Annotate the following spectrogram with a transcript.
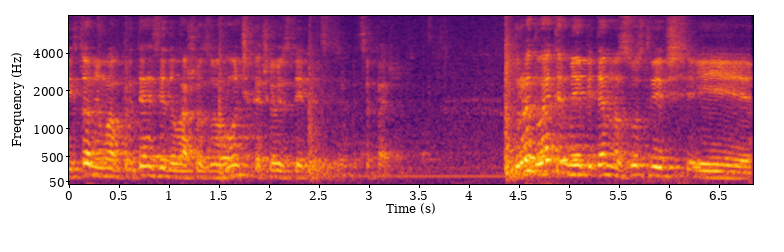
ніхто не мав претензій до вашого вагончика, що ви стоїте. Це перше. Друге, давайте ми підемо на зустріч, і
